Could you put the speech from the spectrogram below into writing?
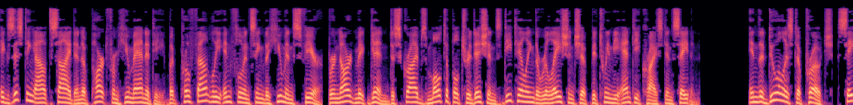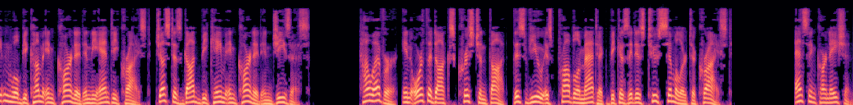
existing outside and apart from humanity but profoundly influencing the human sphere. Bernard McGinn describes multiple traditions detailing the relationship between the Antichrist and Satan. In the dualist approach, Satan will become incarnate in the Antichrist, just as God became incarnate in Jesus. However, in Orthodox Christian thought, this view is problematic because it is too similar to Christ's incarnation.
